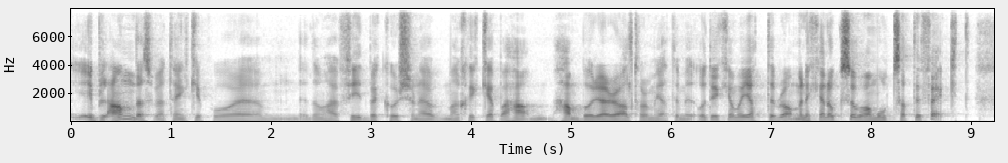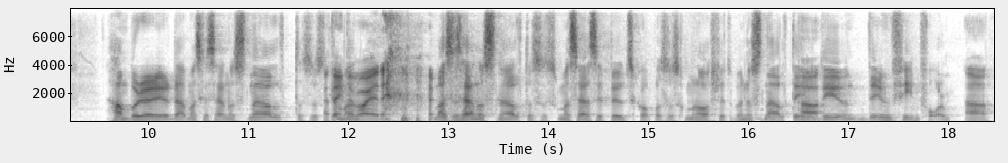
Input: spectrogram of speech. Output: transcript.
Ibland som jag tänker på eh, de här feedbackkurserna man skickar på ham- hamburgare och allt vad de heter. Och det kan vara jättebra, men det kan också vara motsatt effekt. Hamburgare är det där man ska säga något snällt och så ska tänkte, man, man ska säga något snällt och så ska man säga sitt budskap och så ska man avsluta med något snällt. Det är, Ja. det är ju en, det är ju en fin form. ja.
